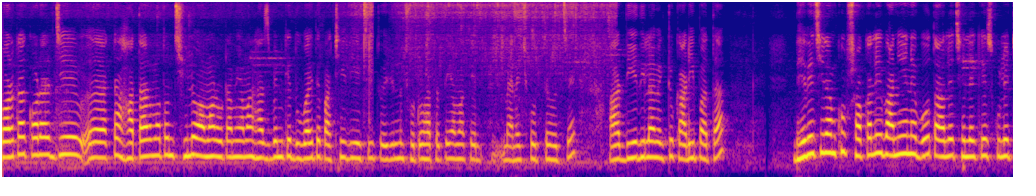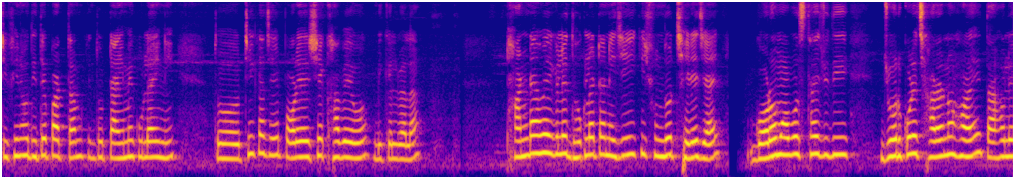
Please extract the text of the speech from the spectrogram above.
তরকা করার যে একটা হাতার মতন ছিল আমার, ওটা আমি আমার হাজব্যান্ডকে দুবাইতে পাঠিয়ে দিয়েছি, তো এই জন্য ছোটো হাতাতেই আমাকে ম্যানেজ করতে হচ্ছে। আর দিয়ে দিলাম একটু কারি পাতা। ভেবেছিলাম খুব সকালেই বানিয়ে নেব, তাহলে ছেলেকে স্কুলে টিফিনও দিতে পারতাম, কিন্তু টাইমে কুলাইনি তো ঠিক আছে, পরে এসে খাবে ও বিকেলবেলা। ঠান্ডা হয়ে গেলে ধোকলাটা নিজেই কি সুন্দর ছেড়ে যায়। গরম অবস্থায় যদি জোর করে ছাড়ানো হয়, তাহলে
